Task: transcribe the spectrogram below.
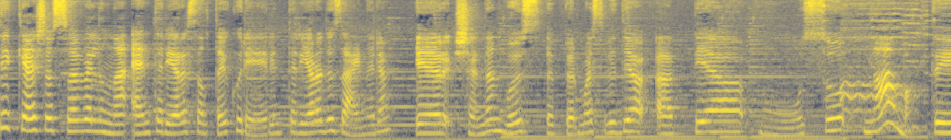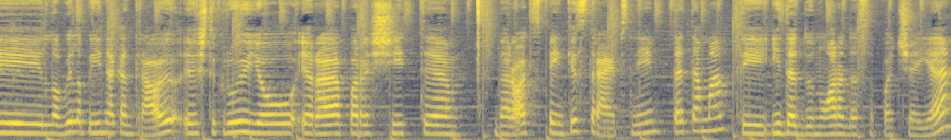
Sveiki, aš esu Evelina, interjeras LT kurieja ir interjero dizainerė. Ir šiandien bus pirmas video apie mūsų namą. Tai labai labai nekantrauju. Iš tikrųjų jau yra parašyti berots penki straipsniai tą temą. Tai įdedu nuorodas apačioje.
